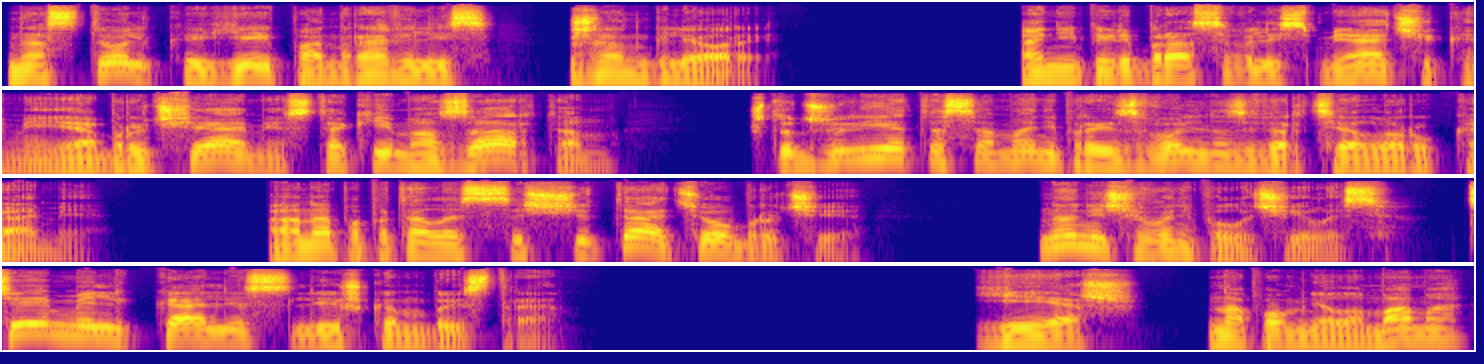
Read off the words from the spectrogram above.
Настолько ей понравились жонглеры. Они перебрасывались мячиками и обручами с таким азартом, что Джульетта сама непроизвольно завертела руками. Она попыталась сосчитать обручи, но ничего не получилось. Те мелькали слишком быстро. «Ешь», — напомнила мама,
